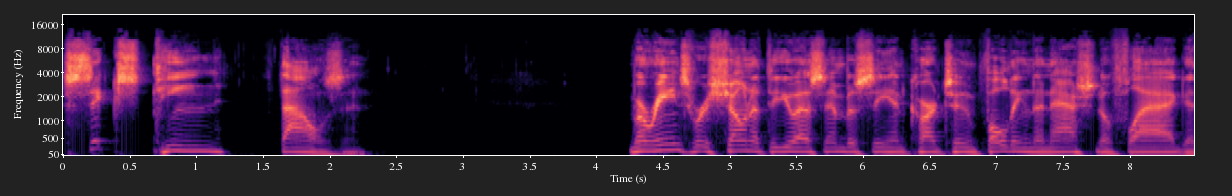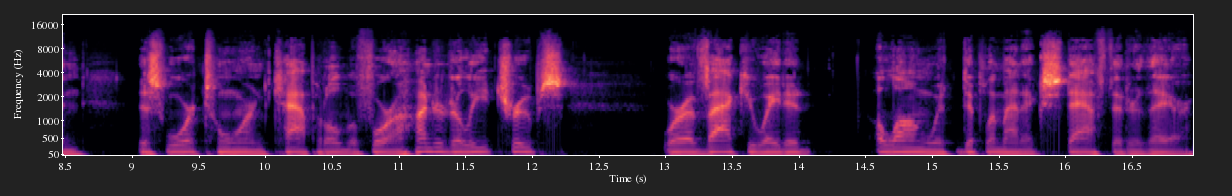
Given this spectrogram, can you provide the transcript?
16,000. Marines were shown at the U.S. Embassy in Khartoum folding the national flag in this war torn capital before 100 elite troops were evacuated along with diplomatic staff that are there.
